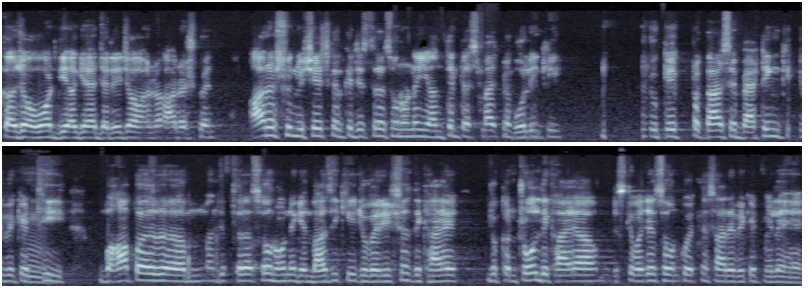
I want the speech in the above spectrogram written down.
का जो अवार्ड दिया गया जडेजा और आर अश्विन आर अश्विन विशेष करके जिस तरह से उन्होंने ये अंतिम टेस्ट मैच में बॉलिंग की जो कि एक प्रकार से बैटिंग की विकेट हम्म। थी वहाँ पर जिस तरह से उन्होंने गेंदबाजी की जो वेरिएशन दिखाए जो कंट्रोल दिखाया जिसकी वजह से उनको इतने सारे विकेट मिले हैं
